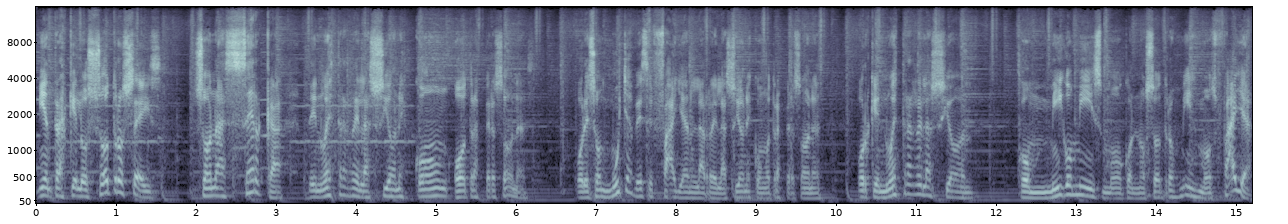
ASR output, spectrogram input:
mientras que los otros seis son acerca de nuestras relaciones con otras personas. Por eso muchas veces fallan las relaciones con otras personas, porque nuestra relación conmigo mismo, con nosotros mismos, falla.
